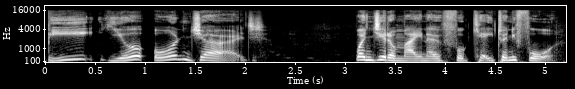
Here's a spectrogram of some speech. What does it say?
Be your own judge. Wanjiro Maina for K24.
